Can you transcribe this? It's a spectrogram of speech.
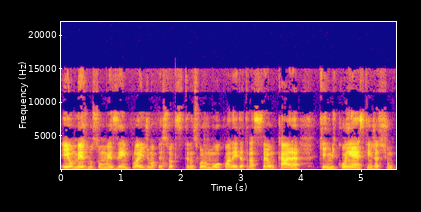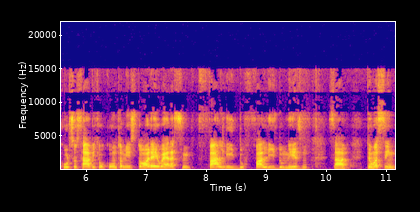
Eu mesmo sou um exemplo aí de uma pessoa que se transformou com a lei da atração. Cara, quem me conhece, quem já assistiu um curso sabe que eu conto a minha história. Eu era assim, falido, falido mesmo, sabe? Então, assim,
